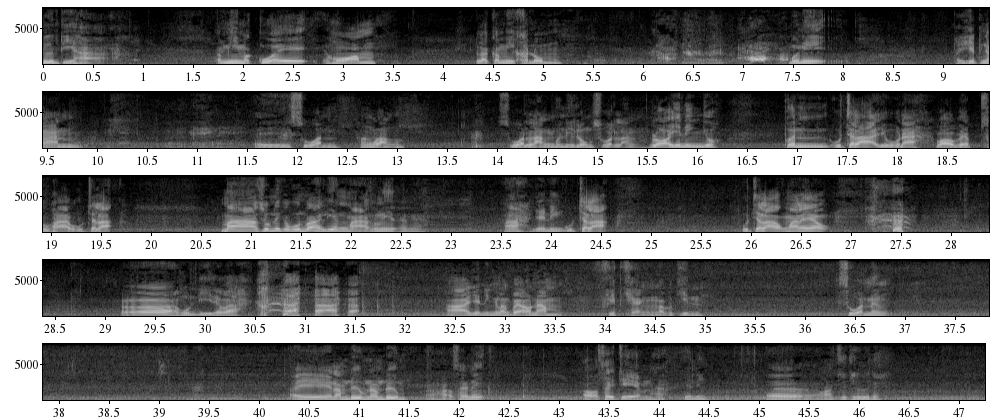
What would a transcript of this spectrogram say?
ตื่นตีห้า ก็มีมะกล้วยหอม แล้วก็มีขนม มื้อนี้ ไปเฮ็ดงานไอ้สวนข้างหลัง สวนหลังมื้อนี้ลงสวนหลังรออยางหนิงอยู่ เพิ่นอุจจาระอยู่นะเว่าแบบสุภาพอุจจาระมาซุมนี่กับวุ่นว่าเลี้ยงหมาซุมนี่แต่เนี่ยฮะยายหนิงอุจจาระอุจจาระออกมาแล้ว เออ หุ่นดีใช่ปะ อ่ายายหนิงกำลังไปเอาน้ำฟิตแข็งเอาไปกิน ส่วนหนึ่งไอ้น้ำดื่มน้ำดื่มอ่าใส่นี่เอาใส่แจมนะฮะยายหนิงเออเอามาสิถือนี่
